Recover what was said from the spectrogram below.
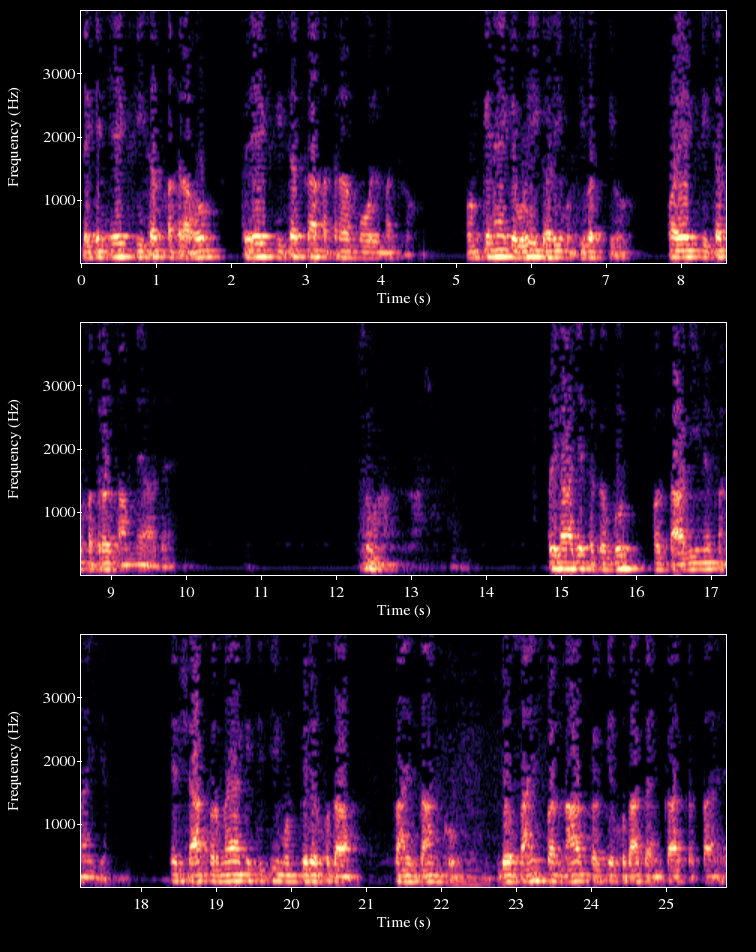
لیکن ایک فیصد خطرہ ہو تو ایک فیصد کا خطرہ مول مت لو۔ ممکن ہے کہ وہی گھڑی مصیبت کی ہو اور ایک فیصد خطرہ سامنے آ جائے۔ سبحان علاج تکبر اور تعلیم فنائیت۔ ارشاد فرمایا کہ کسی منکر خدا سائنسدان کو جو سائنس پر ناز کر کے خدا کا انکار کرتا ہے،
